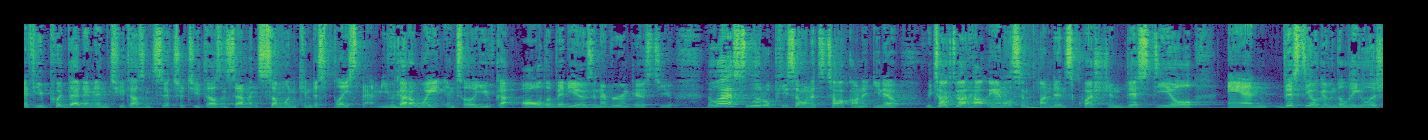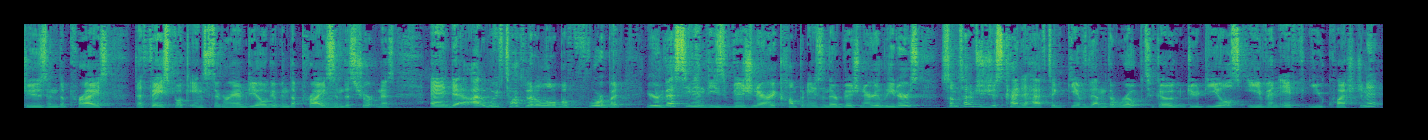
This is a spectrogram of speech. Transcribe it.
If you put that in in 2006 or 2007, someone can displace them. You've got to mm-hmm. wait until you've got all the videos and everyone goes to you. The last little piece I wanted to talk on it, you know, we talked about how analysts and pundits question this deal and this deal given the legal issues and the price, the Facebook Instagram deal given the price and the shortness. And uh, I, we've talked about it a little before, but you're investing in these visionary companies and their visionary leaders. Sometimes you just kind of have to give them the rope to go do deals, even if you question it.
